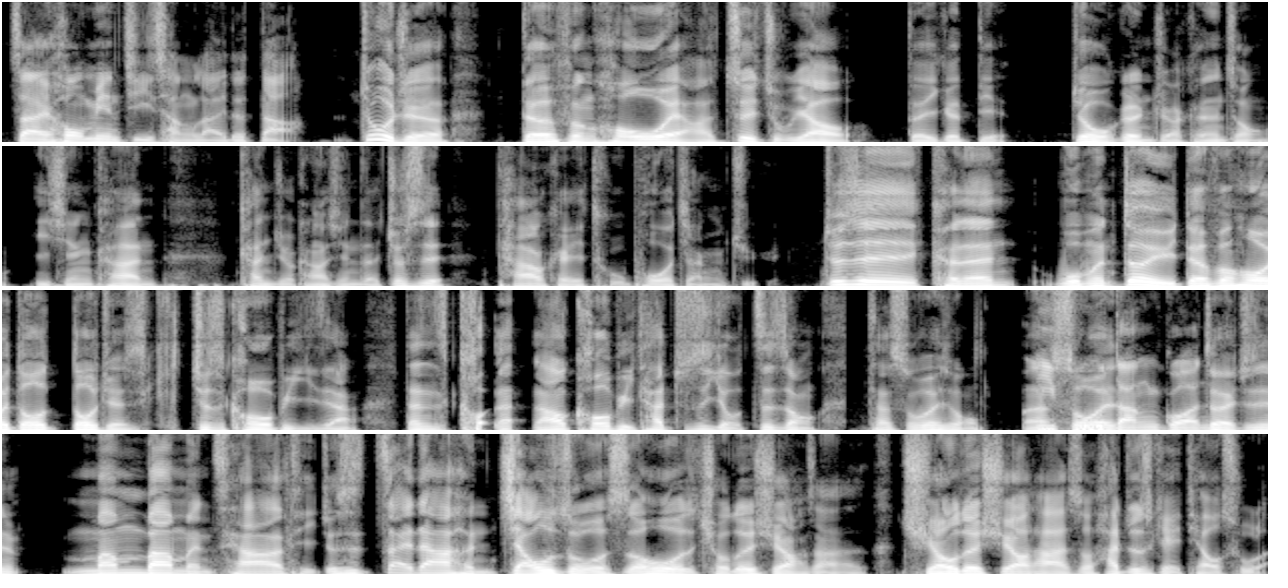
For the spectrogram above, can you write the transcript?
在后面几场来的大。就我觉得得分后卫啊，最主要的一个点，就我个人觉得，可能从以前看看球看到现在，就是他要可以突破僵局。就是可能我们对于得分后卫都都觉得是就是 Kobe 这样，但是 Ko 然后 Kobe 他就是有这种他所谓什么呃一夫所谓当关，对，就是 Mamba mentality，就是在大家很焦灼的时候，或者球队需要啥，球队需要他的时候，他就是可以跳出来。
